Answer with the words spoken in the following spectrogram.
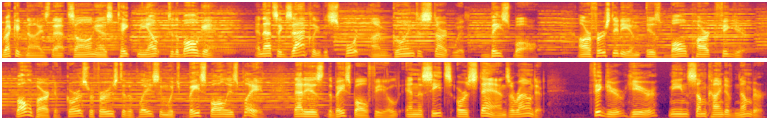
recognize that song as Take Me Out to the Ball Game, and that's exactly the sport I'm going to start with baseball. Our first idiom is ballpark figure. Ballpark, of course, refers to the place in which baseball is played, that is, the baseball field and the seats or stands around it. Figure here means some kind of number,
